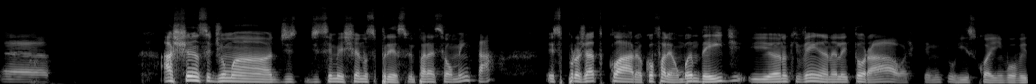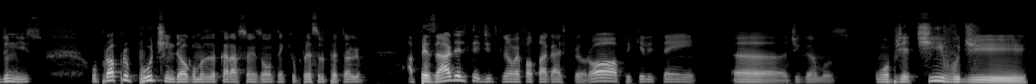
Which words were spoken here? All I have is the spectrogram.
É, a chance de uma de, de, se mexer nos preços me parece aumentar. Esse projeto, claro, é o que eu falei, é um band-aid, e ano que vem, ano eleitoral, acho que tem muito risco aí envolvido nisso. O próprio Putin deu algumas declarações ontem que o preço do petróleo, apesar dele ter dito que não vai faltar gás para a Europa, que ele tem, uh, digamos, um objetivo de,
